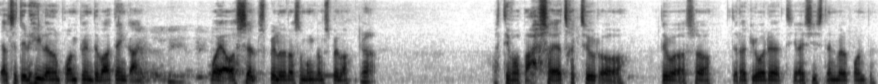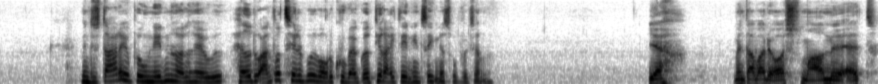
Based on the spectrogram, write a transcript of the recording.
altså det er det helt andet Brøndby, end det var dengang, hvor jeg også selv spillede der som ungdomsspiller. Ja. Og det var bare så attraktivt, og det var så det, der gjorde det, at jeg i sidste ende valgte Brøndby. Men du startede jo på U19-holdet herude. Havde du andre tilbud, hvor du kunne være gået direkte ind i en seniortrup, for eksempel? Ja, men der var det også meget med, at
